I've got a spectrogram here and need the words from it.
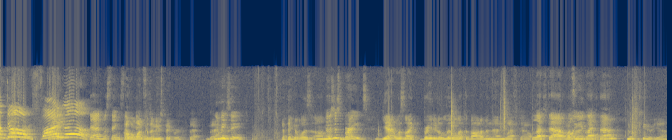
favorite no, filters. fire. Dad was saying something. Oh, the one for Which the newspaper. That. that Let me see. I think it was. Um, It was just braids yeah, it was like braided a little at the bottom and then left out. left out. What's oh, that you like that? It was cute, yeah.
